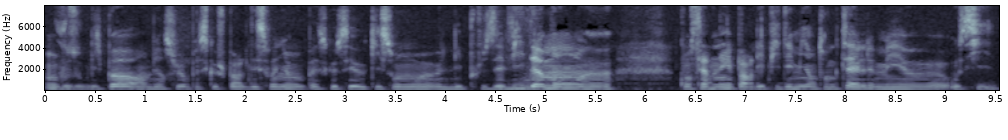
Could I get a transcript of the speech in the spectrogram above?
on vous oublie pas, hein, bien sûr, parce que je parle des soignants, parce que c'est eux qui sont euh, les plus évidemment euh, concernés par l'épidémie en tant que telle, mais euh, aussi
